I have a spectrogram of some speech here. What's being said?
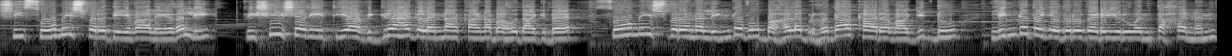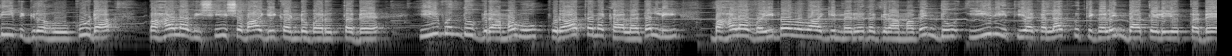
ಶ್ರೀ ಸೋಮೇಶ್ವರ ದೇವಾಲಯದಲ್ಲಿ ವಿಶೇಷ ರೀತಿಯ ವಿಗ್ರಹಗಳನ್ನ ಕಾಣಬಹುದಾಗಿದೆ. ಸೋಮೇಶ್ವರನ ಲಿಂಗವು ಬಹಳ ಬೃಹದಾಕಾರವಾಗಿದ್ದು ಲಿಂಗದ ಎದುರುಗಡೆ ಇರುವಂತಹ ನಂದಿ ವಿಗ್ರಹವು ಕೂಡ ಬಹಳ ವಿಶೇಷವಾಗಿ ಕಂಡುಬರುತ್ತದೆ. ಈ ಒಂದು ಗ್ರಾಮವು ಪುರಾತನ ಕಾಲದಲ್ಲಿ ಬಹಳ ವೈಭವವಾಗಿ ಮೆರೆದ ಗ್ರಾಮವೆಂದು ಈ ರೀತಿಯ ಕಲಾಕೃತಿಗಳಿಂದ ತಿಳಿಯುತ್ತದೆ.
